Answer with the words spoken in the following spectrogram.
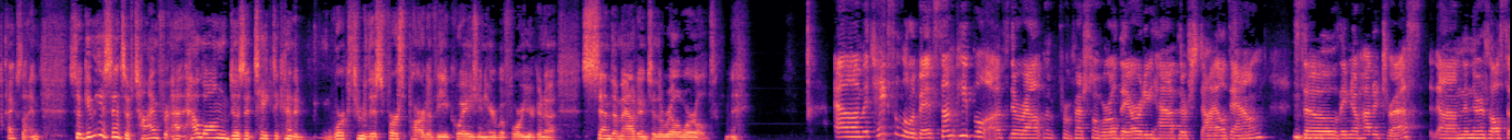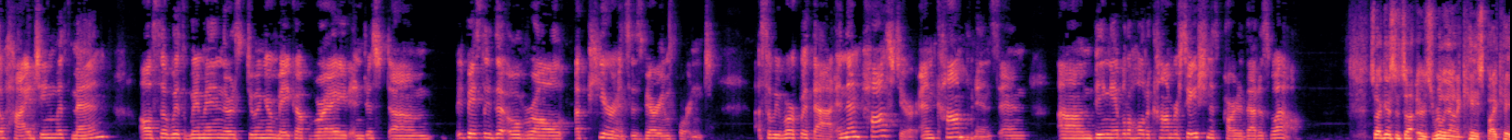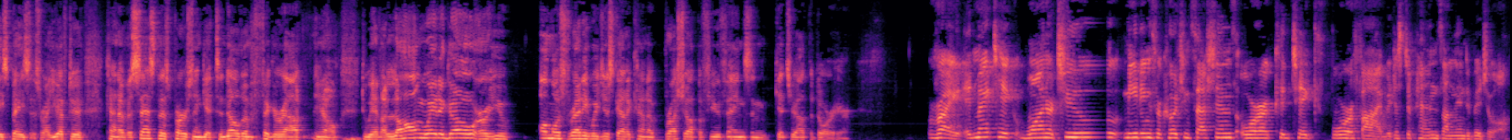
Excellent. And so, give me a sense of time for how long does it take to kind of work through this first part of the equation here before you're going to send them out into the real world? um, it takes a little bit. Some people, if they're out in the professional world, they already have their style down, mm-hmm. so they know how to dress. Um, then there's also hygiene with men. Also with women, there's doing your makeup right and just um, basically the overall appearance is very important so we work with that and then posture and confidence mm-hmm. and um, being able to hold a conversation is part of that as well so I guess it's uh, it's really on a case by case basis, right? You have to kind of assess this person, get to know them, figure out, you know, do we have a long way to go, or are you almost ready? We just got to kind of brush up a few things and get you out the door here. Right. It might take one or two meetings or coaching sessions, or it could take four or five. It just depends on the individual.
